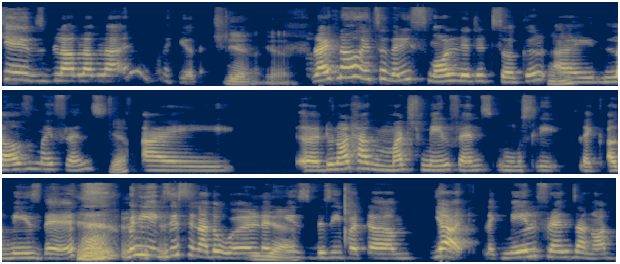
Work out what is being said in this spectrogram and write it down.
kids, blah blah blah. I didn't want to hear that shit. yeah yeah right now it's a very small knitted circle Mhm. i love my friends Yeah. i uh, do not have much male friends mostly like agni is there but he exists in other world and Yeah. he's busy but um yeah like male friends are not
